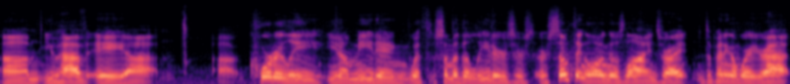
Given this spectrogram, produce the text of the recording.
um, you have a uh, uh, quarterly, you know, meeting with some of the leaders, or, or something along those lines, right? Depending on where you're at,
